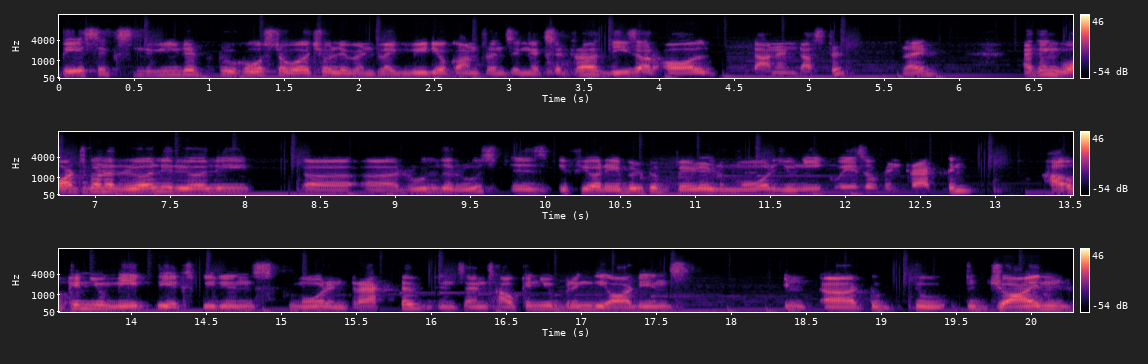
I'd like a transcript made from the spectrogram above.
basics needed to host a virtual event like video conferencing etc these are all done and dusted right I think what's going to really, really uh, uh, rule the roost is if you are able to build more unique ways of interacting. How can you make the experience more interactive? In sense, how can you bring the audience in, uh, to to to join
